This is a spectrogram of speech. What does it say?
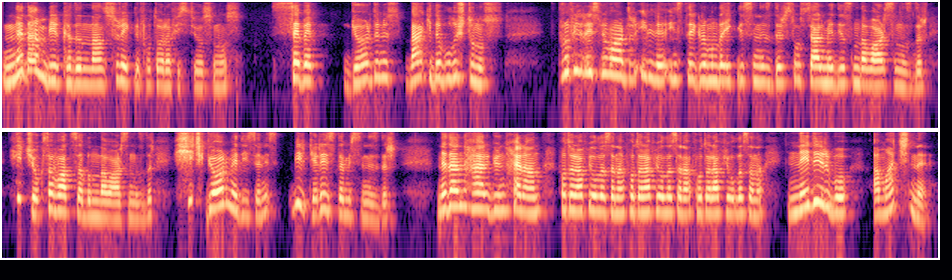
Neden bir kadından sürekli fotoğraf istiyorsunuz? Sebep gördünüz, belki de buluştunuz. Profil resmi vardır, ille Instagram'ında eklisinizdir, sosyal medyasında varsınızdır. Hiç yoksa WhatsApp'ında varsınızdır. Hiç görmediyseniz bir kere istemişsinizdir. Neden her gün her an fotoğraf yollasana, fotoğraf yollasana, fotoğraf yollasana? Nedir bu? Amaç ne?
